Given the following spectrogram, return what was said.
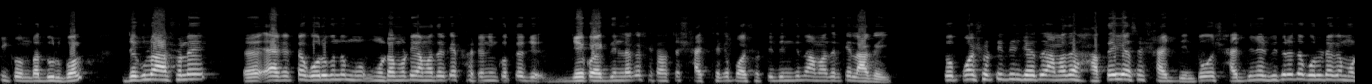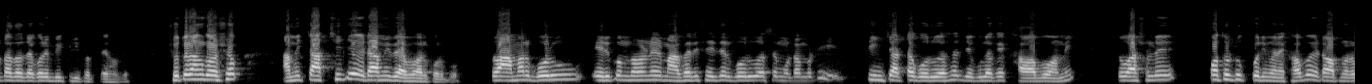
চিকন বা দুর্বল, যেগুলো আসলে এক একটা গরু কিন্তু মোটামুটি আমাদেরকে ফ্যাটেনিং করতে যে কয়েকদিন লাগে, সেটা হচ্ছে ষাট থেকে পঁয়ষট্টি দিন কিন্তু আমাদেরকে লাগেই। তো পঁয়ষট্টি দিন যেহেতু আমাদের হাতেই আছে ষাট দিন, তো ওই ষাট দিনের ভিতরে তো গরুটাকে মোটা তাজা করে বিক্রি করতে হবে। সুতরাং দর্শক, আমি চাচ্ছি যে এটা আমি ব্যবহার করব। তো আমার গরু এরকম ধরনের মাঝারি সাইজের গরু আছে, মোটামুটি তিন চারটা গরু আছে যেগুলোকে খাওয়াবো আমি। তো আসলে কতটুক পরিমাণে খাব এটা আপনারা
